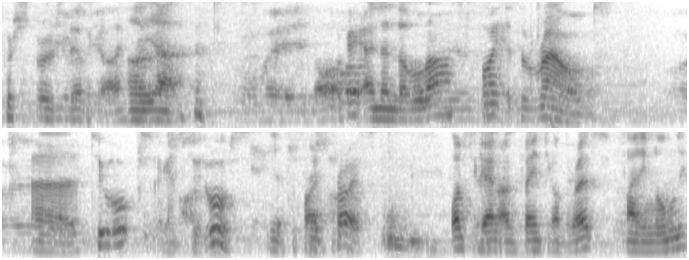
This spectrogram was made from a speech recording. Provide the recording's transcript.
pushed through to the other guy. Oh yeah. Okay, and then the last fight of the round. Uh, two orcs against two dwarves. Yes. Surprise, surprise. Once again, I'm feinting on the red. Fighting normally.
